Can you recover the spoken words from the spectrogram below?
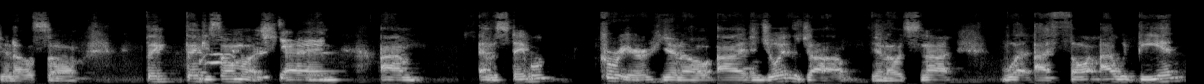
you know. So thank, thank you so much. And I'm in a stable career. You know, I enjoy the job. You know, it's not what I thought I would be in,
